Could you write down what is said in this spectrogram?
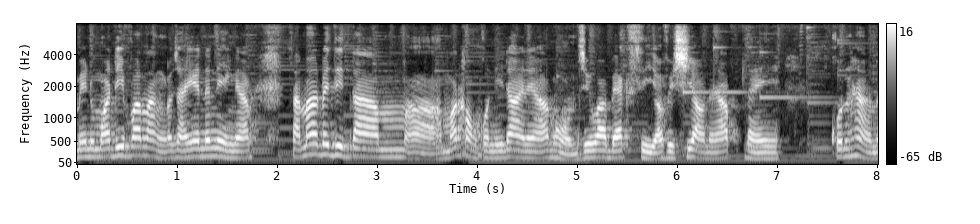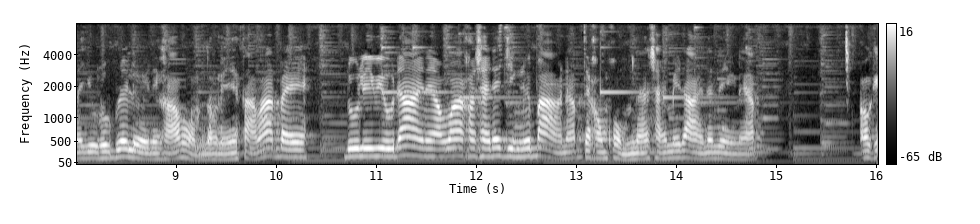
เมนูมอดที่ฝรั่งก็ใช้กันนั่นเองนะครับ สามารถไปติดตามมอดของคนนี้ได้นะครับผมชื่อว่า Back C Official นะครับ ในค้นหาใน YouTube ได้เลยนะครับผมตรงนี้สามารถไปดูรีวิวได้นะครับว่าเขาใช้ได้จริงหรือเปล่านะครับ แต่ของผมนะใช้ไม่ได้นั่นเองนะครับ โอเค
